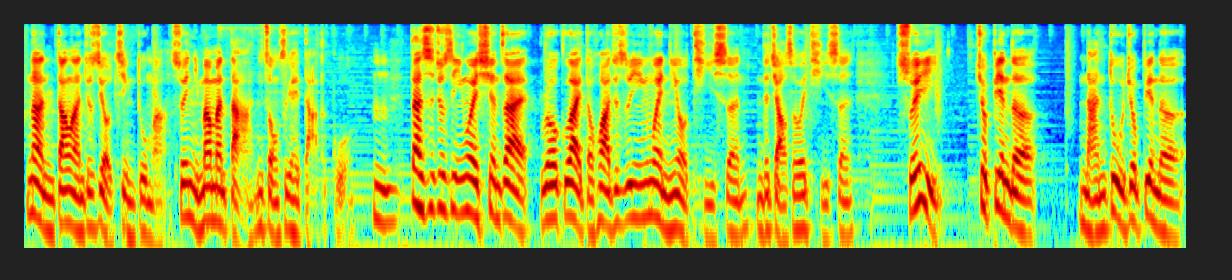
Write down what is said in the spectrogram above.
那你当然就是有进度嘛，所以你慢慢打，你总是可以打得过。嗯，但是就是因为现在 roguelike 的话，就是因为你有提升，你的角色会提升，所以就变得难度就变得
